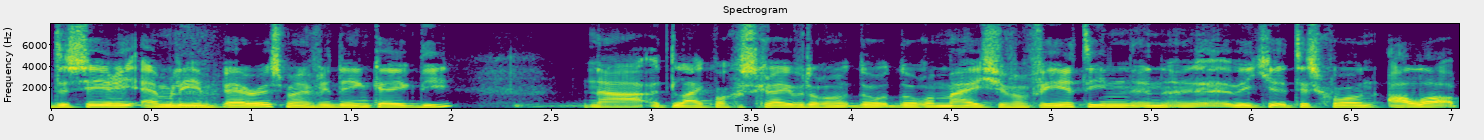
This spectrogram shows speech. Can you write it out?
de serie Emily in Paris. Mijn vriendin keek die. Nou, het lijkt wel geschreven door, een- door, door een meisje van 14. En, eh, weet je, het is gewoon alle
